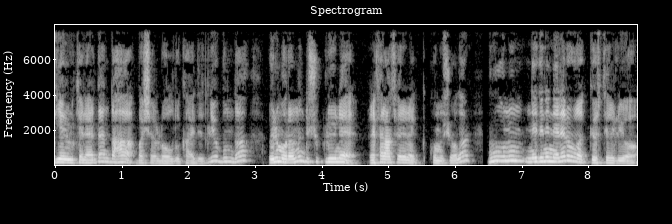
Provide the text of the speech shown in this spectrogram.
diğer ülkelerden daha başarılı olduğu kaydediliyor. Bunda ölüm oranının düşüklüğüne referans vererek konuşuyorlar. Bunun nedeni neler olarak gösteriliyor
